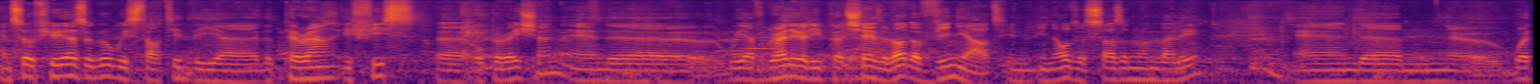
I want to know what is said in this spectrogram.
And so a few years ago we started the, uh, the Perrin et Fils uh, operation, and uh, we have gradually purchased a lot of vineyards in, in all the southern Rhone valley. And um, uh, what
